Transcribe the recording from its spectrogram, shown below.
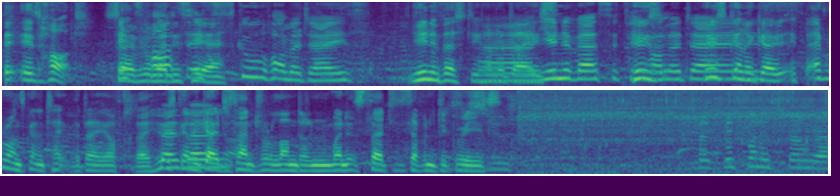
It's hot, so it's everybody's hot, here. It's school holidays, University uh, holidays. university who's, holidays. Who's going to go? If everyone's going to take the day off today, who's going to go to central London when it's 37 degrees? But this one is stronger.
